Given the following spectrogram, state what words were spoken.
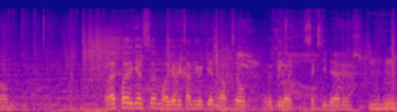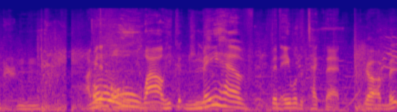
Um, when I played against him, like every time he would get an up tilt, it would be like 60 damage. Mm-hmm. Mm-hmm. I mean, Oh! oh, wow, he could may have been able to tech that. Yeah, I'm, may,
